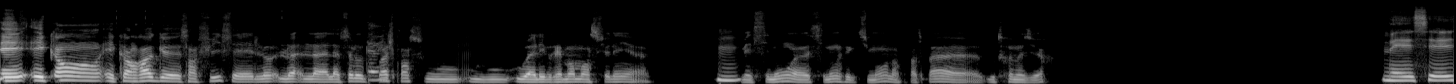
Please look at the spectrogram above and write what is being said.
et, et quand et quand Rogue euh, s'enfuit, c'est la, la seule autre Ah fois, oui. je pense, où, où, où elle est vraiment mentionnée. euh. Mm. Mais sinon, euh, sinon effectivement, on n'en croise pas euh, outre mesure. Mais c'est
